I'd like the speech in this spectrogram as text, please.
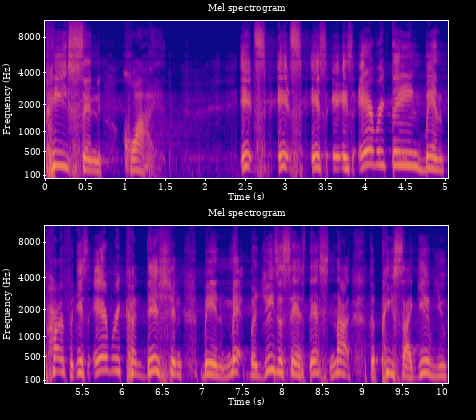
Peace and quiet. It's, it's, it's, it's everything being perfect. It's every condition being met. But Jesus says, that's not the peace I give you.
